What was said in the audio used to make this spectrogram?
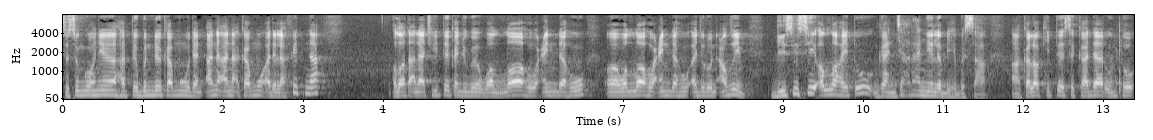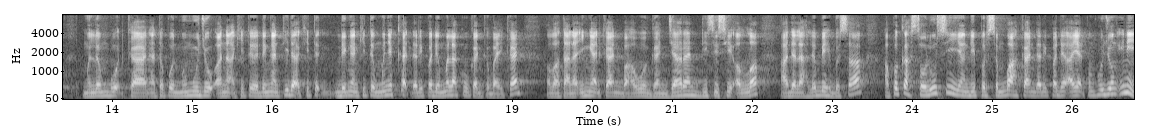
sesungguhnya harta benda kamu dan anak-anak kamu adalah fitnah. Allah Taala ceritakan juga wallahu indahu uh, wallahu indahu ajrun azim. Di sisi Allah itu ganjarannya lebih besar. Ha, kalau kita sekadar untuk melembutkan ataupun memujuk anak kita dengan tidak kita dengan kita menyekat daripada melakukan kebaikan, Allah Taala ingatkan bahawa ganjaran di sisi Allah adalah lebih besar. Apakah solusi yang dipersembahkan daripada ayat penghujung ini?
